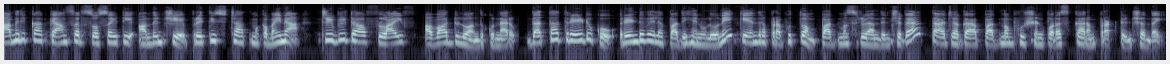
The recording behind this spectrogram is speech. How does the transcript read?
America cancer society అందించే ప్రతిష్టాత్మకమైన ట్రిబ్యూట్ ఆఫ్ లైఫ్ అవార్డులు అందుకున్నారు. దత్తాత్రేయుడుకు రెండు వేల పదిహేనులోనే కేంద్ర ప్రభుత్వం పద్మశ్రీ అందించగా తాజాగా పద్మభూషణ్ పురస్కారం ప్రకటించింది.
